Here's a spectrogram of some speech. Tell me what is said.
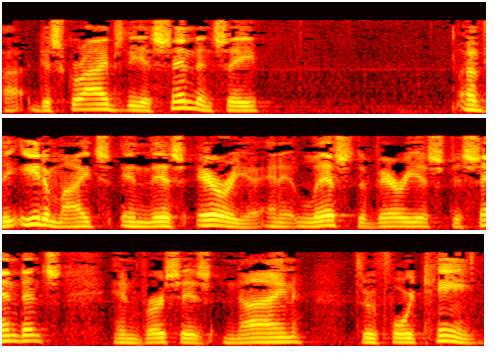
uh, describes the ascendancy of the Edomites in this area, and it lists the various descendants in verses 9 through 14.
